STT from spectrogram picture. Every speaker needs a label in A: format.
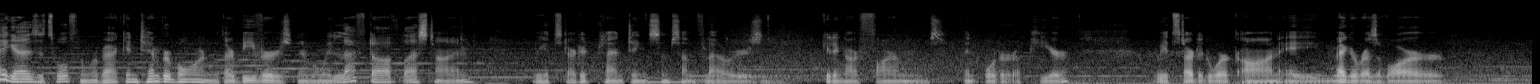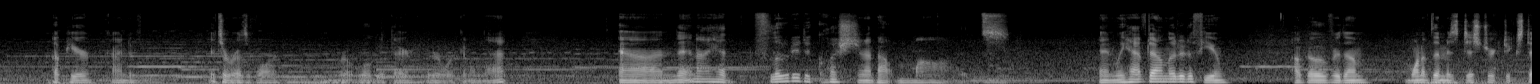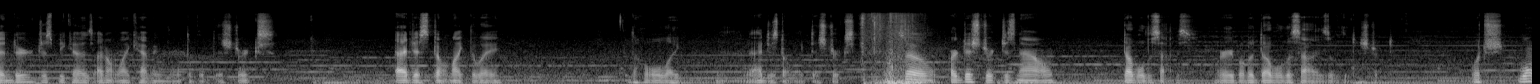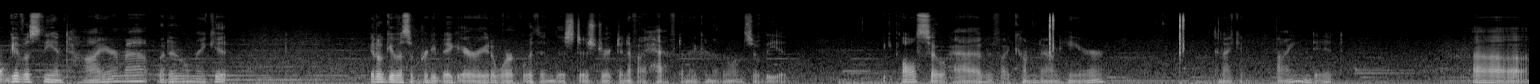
A: Hey guys, it's Wolf and we're back in Timberborn with our beavers. And when we left off last time, we had started planting some sunflowers and getting our farms in order up here. We had started work on a mega reservoir up here, kind of. It's a reservoir. We'll, get there. We were working on that. And then I had floated a question about mods. And we have downloaded a few. I'll go over them. One of them is District Extender, just because I don't like having multiple districts. I just don't like the way the whole, like, I just don't like districts. So, our district is now double the size. We're able to double the size of the district. Which won't give us the entire map, but it'll make it... It'll give us a pretty big area to work with in this district, and if I have to make another one, so be it. We also have, if I come down here, and I can find it. Uh,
